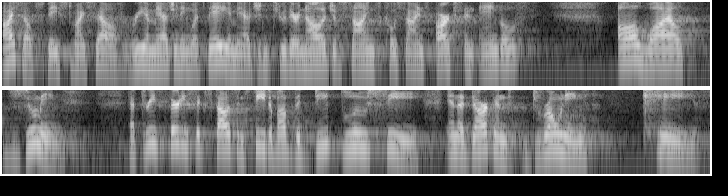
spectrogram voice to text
I felt spaced myself, reimagining what they imagined through their knowledge of sines, cosines, arcs, and angles, all while zooming at 336,000 feet above the deep blue sea in a darkened, droning cave.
